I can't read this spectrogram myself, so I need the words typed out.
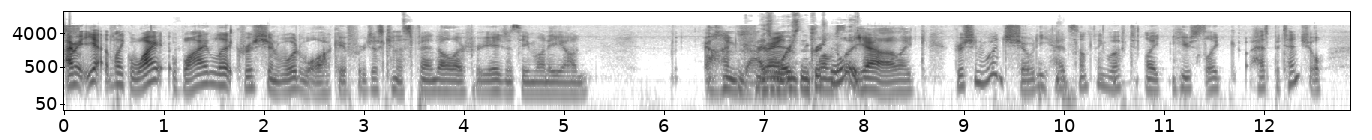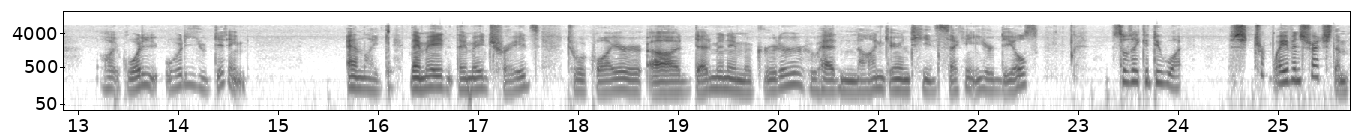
I mean, yeah, like why why let Christian Wood walk if we're just gonna spend all our free agency money on on Guys Grant worse than Christian Wood. Yeah, like Christian Wood showed he had something left. Like he was like has potential. Like what are you what are you getting? And like they made they made trades to acquire uh, Dedmon and McGruder who had non-guaranteed second-year deals, so they could do what? Str- wave and stretch them.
